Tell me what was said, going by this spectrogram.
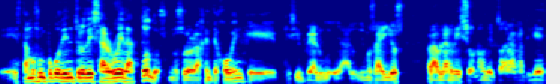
estamos un poco dentro de esa rueda todos, no solo la gente joven, que, siempre aludimos a ellos para hablar de eso, ¿no? De toda la rapidez,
